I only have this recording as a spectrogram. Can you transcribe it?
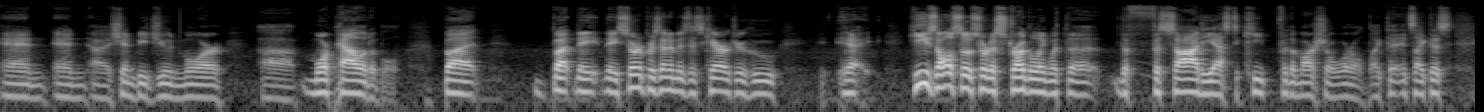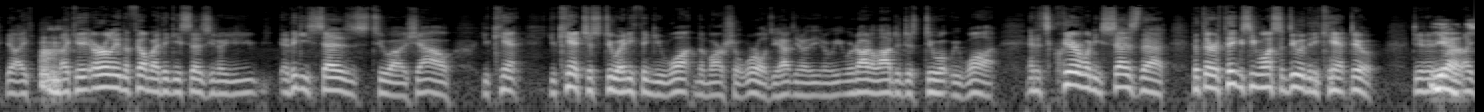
and and uh, Shen Bi Jun more uh, more palatable. But but they they sort of present him as this character who he's also sort of struggling with the the facade he has to keep for the martial world. Like the, it's like this, you know, like like early in the film, I think he says, you know, you I think he says to uh, Zhao, you can't you can't just do anything you want in the martial world. You have, you know, you know, we're not allowed to just do what we want. And it's clear when he says that that there are things he wants to do that he can't do. Do you know? Yes. Like,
